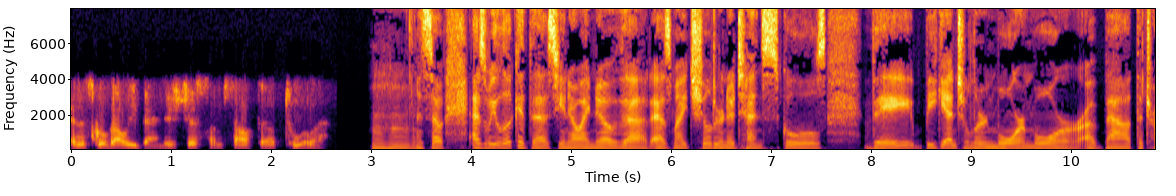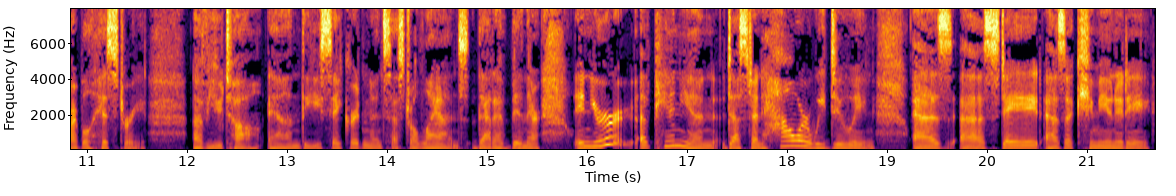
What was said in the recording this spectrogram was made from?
and the Skull Valley Band is just some south of Tooele. Mm-hmm. So as we look at this, you know, I know that as my children attend schools, they begin to learn more and more about the tribal history of Utah and the sacred and ancestral lands that have been there. In your opinion, Dustin, how are we doing as a state, as a community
